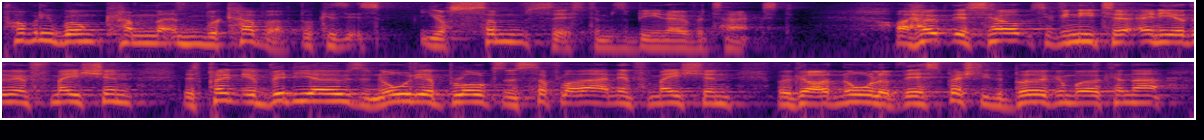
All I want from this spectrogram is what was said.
probably won't come and recover because it's your some systems being overtaxed. I hope this helps. If you need to, any other information, there's plenty of videos and audio blogs and stuff like that and information regarding all of this, especially the Bergen work and that.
